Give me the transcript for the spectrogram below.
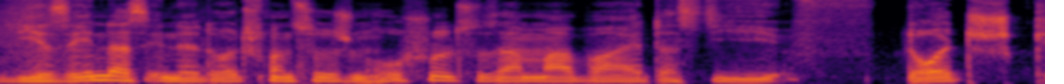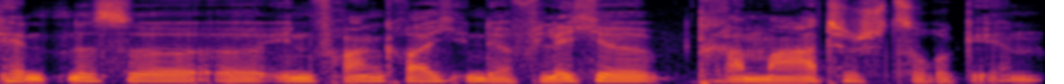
Wir sehen das in der deutsch-französischen Hochschulzusammenarbeit, dass die Deutschkenntnisse äh, in Frankreich in der Fläche dramatisch zurückgehen.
